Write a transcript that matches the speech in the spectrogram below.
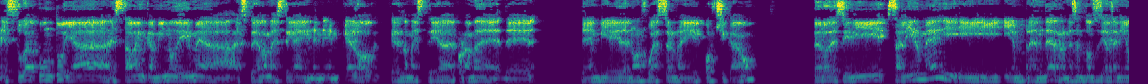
estuve a punto, ya estaba en camino de irme a, estudiar la maestría en, en, Kellogg, que es la maestría, el programa de, de, de MBA de Northwestern ahí por Chicago pero decidí salirme y, emprender. En ese entonces ya tenía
